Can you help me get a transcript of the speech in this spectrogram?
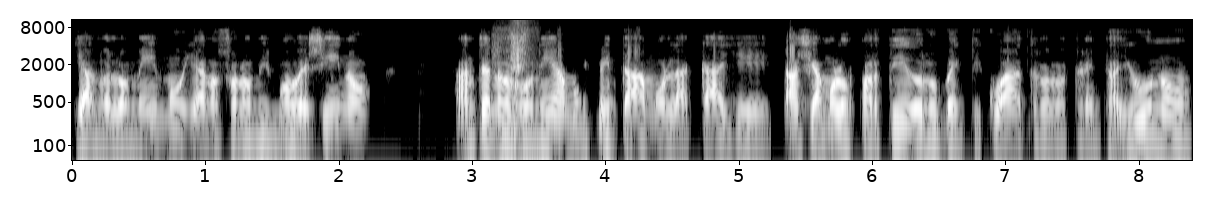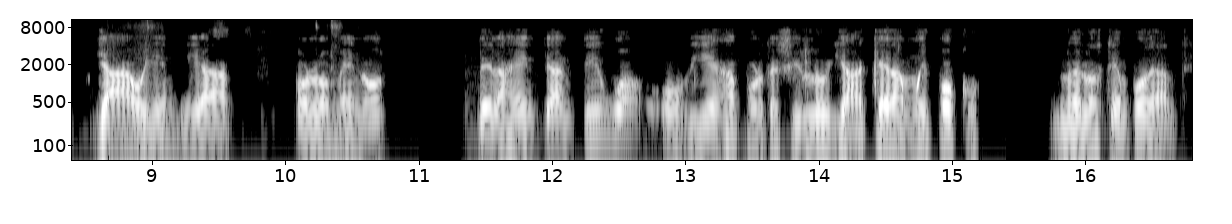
ya no es lo mismo, ya no son los mismos vecinos. Antes nos reuníamos, pintábamos la calle, hacíamos los partidos los 24, los 31. Ya hoy en día, por lo menos de la gente antigua o vieja, por decirlo, ya queda muy poco. No es los tiempos de antes.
